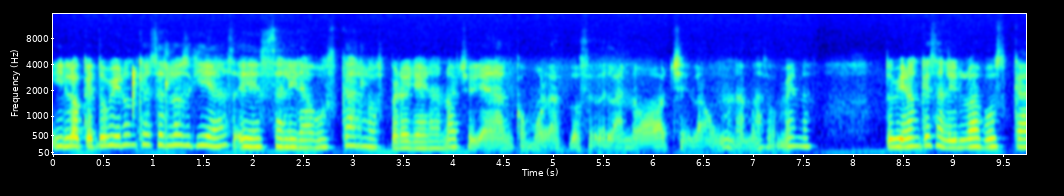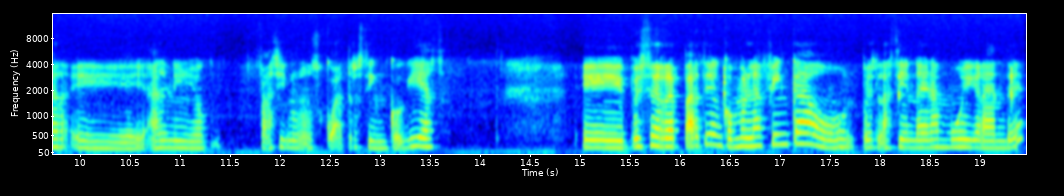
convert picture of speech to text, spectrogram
Y lo que tuvieron que hacer los guías es salir a buscarlos, pero ya era noche, ya eran como las 12 de la noche, la una más o menos. Tuvieron que salirlo a buscar eh, al niño fácil unos 4 o 5 guías. Eh, pues se repartieron como la finca o pues la hacienda era muy grande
